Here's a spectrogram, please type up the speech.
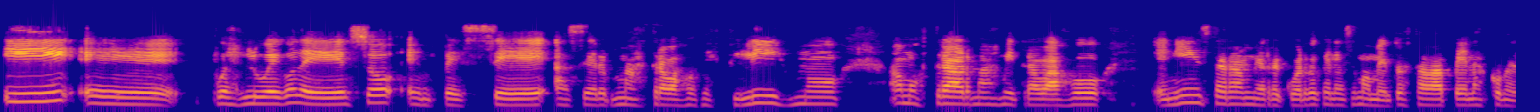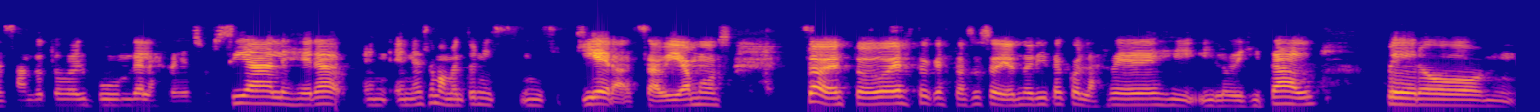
Y eh, pues luego de eso empecé a hacer más trabajos de estilismo, a mostrar más mi trabajo en Instagram. Me recuerdo que en ese momento estaba apenas comenzando todo el boom de las redes sociales. Era en, ese momento ni, siquiera sabíamos, ¿sabes? Todo esto que está sucediendo ahorita con las redes y, y lo digital pero mm,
